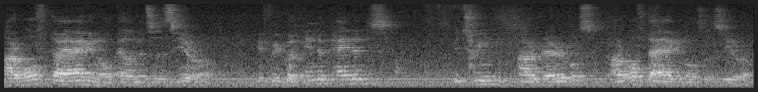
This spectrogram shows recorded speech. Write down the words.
our off-diagonal elements are zero. If we've got independence between our variables, our off-diagonals are zero.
